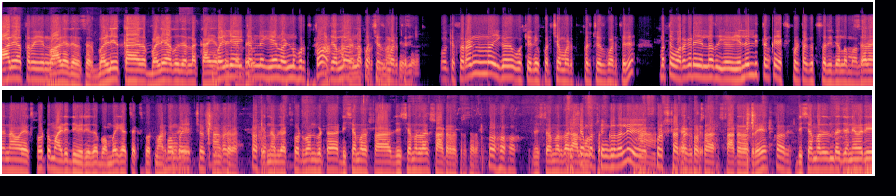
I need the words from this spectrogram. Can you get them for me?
ಬಾಳೆ ಆತರ ಏನ್? ಬಾಳೆ ಅದ ಸರ್. ಬಳ್ಳಿ ಕಾಯಿ ಬಳ್ಳಿ ಆಗೋದೆಲ್ಲ ಕಾಯಿ ಬಳ್ಳಿ ಐಟಮ್ ನಾಗ ಏನ್ ಹಣ್ಣು ಬರ್ತೋ ಅದೆಲ್ಲ ಹಣ್ಣು ಪರ್ಚೇಸ್ ಮಾಡ್ತೀರಿ. ಓಕೆ ಸರ್ ಹಣ್ಣು ಈಗ ಓಕೆ ನೀವು ಪರಿಚಯ ಮಾಡ್ ಪರ್ಚೇಸ್ ಮಾಡ್ತೀರಿ. ಮತ್ತೆ ಹೊರಗಡೆ ಎಲ್ಲಾದ್ರೂ ಎಲ್ಲೆಲ್ಲಿ ತನಕ ಎಕ್ಸ್ಪೋರ್ಟ್ ಆಗುತ್ತೆ ಸರ್ ಇದೆಲ್ಲ ಮಾಲ್? ಸರ್ ನಾವು ಎಕ್ಸ್ಪೋರ್ಟ್ ಮಾಡಿದ್ದೀವಿ ರೀ ಇದು ಬೊಂಬೈಗೆ ಹೆಚ್ಚು ಎಕ್ಸ್ಪೋರ್ಟ್ ಮಾಡಿ ಮಾಡ್ತೀವಿ ಹೆಚ್ಚು ಹಾ ಸರ್. ಇದು ನಮ್ದು ಎಕ್ಸ್ಪೋರ್ಟ್ ಬಂದ್ಬಿಟ್ಟ ಡಿಸೆಂಬರ್ ಸ್ಟಾ ಡಿಸೆಂಬರ್ದಾಗ ಸ್ಟಾರ್ಟ್ ಆಗತ್ರಿ ಸರ್. ಡಿಸೆಂಬರ್ದಾಗ ಡಿಸೆಂಬರ್ ತಿಂಗಳಲ್ಲಿ ಎಕ್ಸ್ಪೋರ್ಟ್ ಸ್ಟಾರ್ಟ್ ಆಗುತ್ತೆ. ಸ್ಟಾರ್ಟ್ ಆಗತ್ರಿ ಹಾ ರೀ. ಡಿಸೆಂಬರ್ ದಿಂದ ಜನವರಿ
